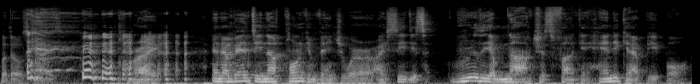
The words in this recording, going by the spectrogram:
with those guys right? And I've been to enough porn convention where I see these really obnoxious fucking handicapped people.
